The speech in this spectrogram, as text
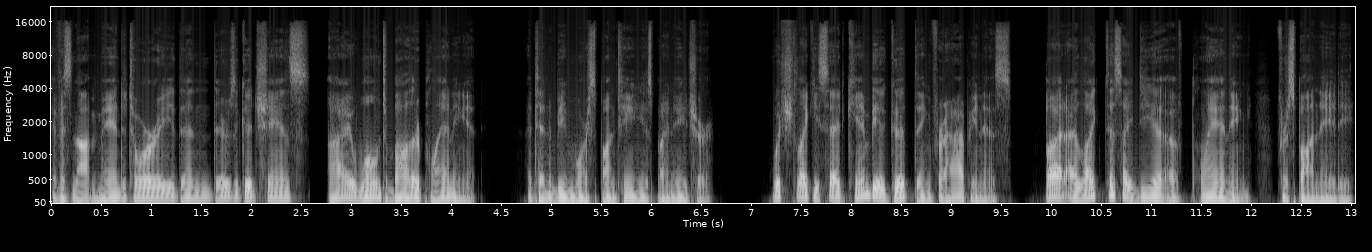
if it's not mandatory, then there's a good chance I won't bother planning it. I tend to be more spontaneous by nature, which, like you said, can be a good thing for happiness. But I like this idea of planning for spontaneity.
